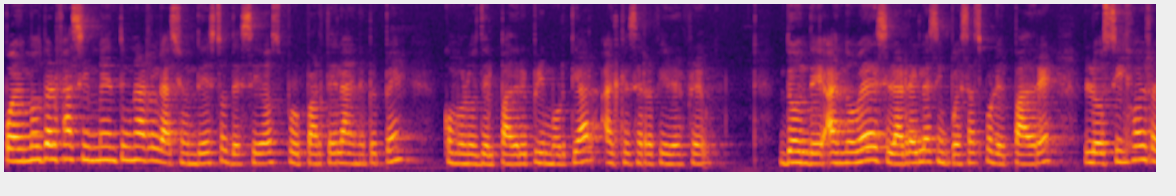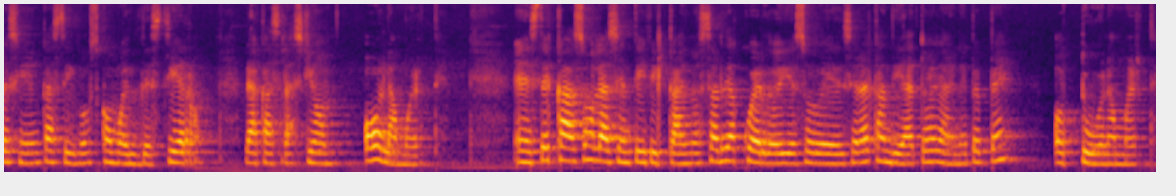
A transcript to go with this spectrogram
Podemos ver fácilmente una relación de estos deseos por parte de la NPP como los del padre primordial al que se refiere Freud, donde al no obedecer las reglas impuestas por el padre, los hijos reciben castigos como el destierro, la castración o la muerte. En este caso, la científica, al no estar de acuerdo y desobedecer al candidato de la NPP, obtuvo la muerte.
